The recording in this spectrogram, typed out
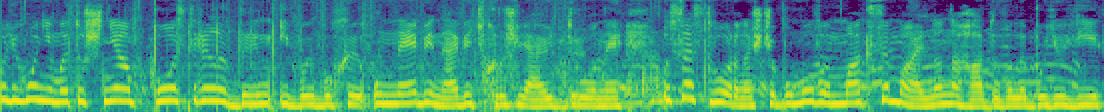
Полігоні метушня, постріли, дим і вибухи. У небі навіть кружляють дрони. Усе створено, щоб умови максимально нагадували бойові.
